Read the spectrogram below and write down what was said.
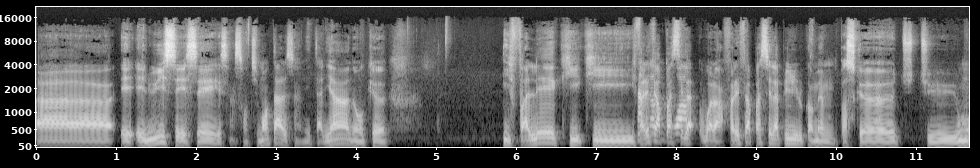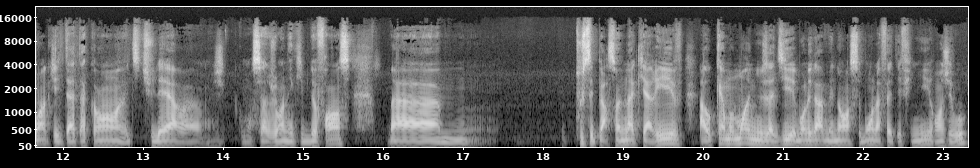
euh, et, et lui, c'est un sentimental, c'est un Italien. Donc, il fallait qu'il fallait faire passer droit. la voilà, fallait faire passer la pilule quand même parce que tu, tu- moi qui j'étais attaquant titulaire, commencé à jouer en équipe de France. euh, tous ces personnes-là qui arrivent, à aucun moment il nous a dit bon les gars, maintenant c'est bon, la fête est finie, rangez-vous.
